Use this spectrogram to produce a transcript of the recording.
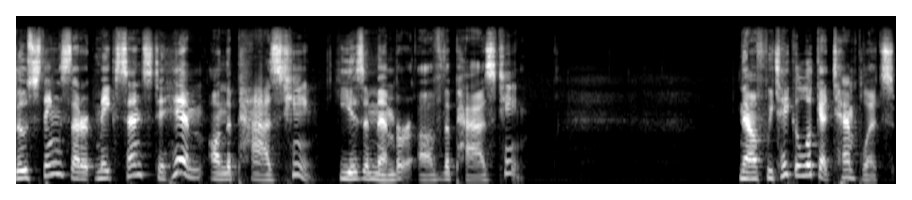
those things that are, make sense to him on the PAS team. He is a member of the PAS team. Now, if we take a look at templates,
